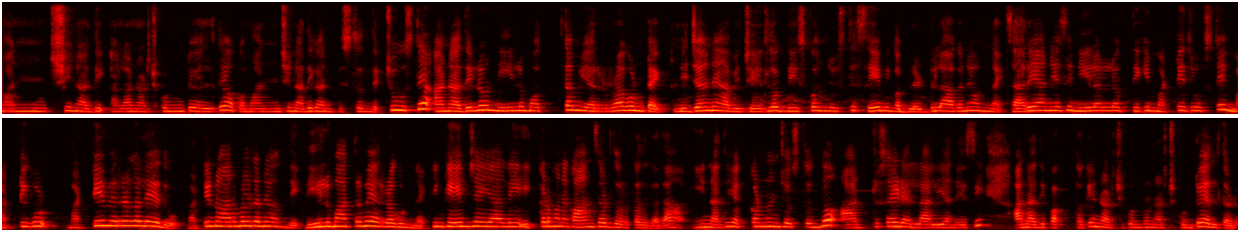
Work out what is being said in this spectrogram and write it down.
మంచి నది అలా నడుచుకుంటూ వెళ్తే ఒక మంచి నది కనిపిస్తుంది. చూస్తే ఆ నదిలో నీళ్ళు మొత్తం ఎర్రగుంటాయి. నిజానే అవి చేతిలోకి తీసుకొని చూస్తే సేమ్ ఇక బ్లడ్ లాగానే ఉన్నాయి. సరే అనేసి నీళ్ళల్లోకి దిగి మట్టి చూస్తే మట్టి మట్టి ఏం ఎర్రగా లేదు. మట్టి నార్మల్ గానే ఉంది. నీళ్ళు మాత్రమే ఎర్రగున్నాయి. ఇంకేం చేయాలి? ఇక్కడ మనకు ఆన్సర్ దొరకదు కదా! ఈ నది ఎక్కడి నుంచి వస్తుందో అటు సైడ్ వెళ్ళాలి అనేసి ఆ నది పక్కకే నడుచుకుంటూ నడుచుకుంటూ వెళ్తాడు.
